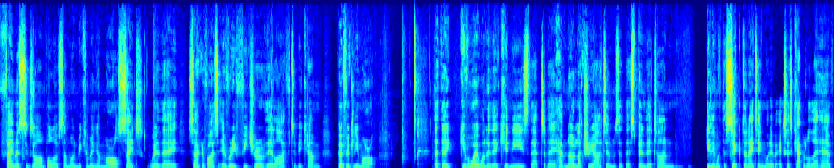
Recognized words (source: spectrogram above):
famous example of someone becoming a moral saint where they sacrifice every feature of their life to become perfectly moral. That they give away one of their kidneys, that they have no luxury items, that they spend their time dealing with the sick, donating whatever excess capital they have.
